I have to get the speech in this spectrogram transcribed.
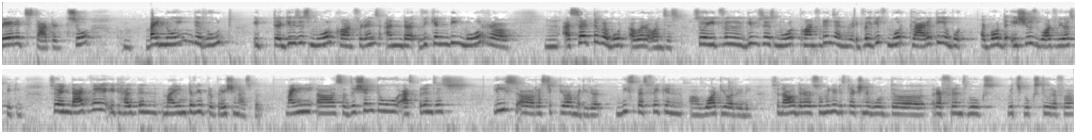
where it started. So by knowing the root it uh, gives us more confidence and uh, we can be more uh, mm, assertive about our answers. So it will gives us more confidence and it will give more clarity about about the issues what we are speaking. So in that way it helped in my interview preparation as well my uh, suggestion to aspirants is please uh, restrict your material. Be specific in uh, what you are reading. So now there are so many distractions about the reference books which books to refer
